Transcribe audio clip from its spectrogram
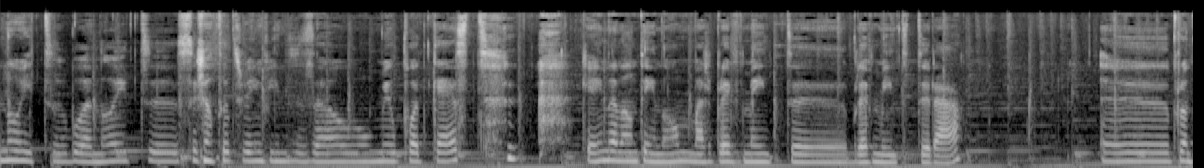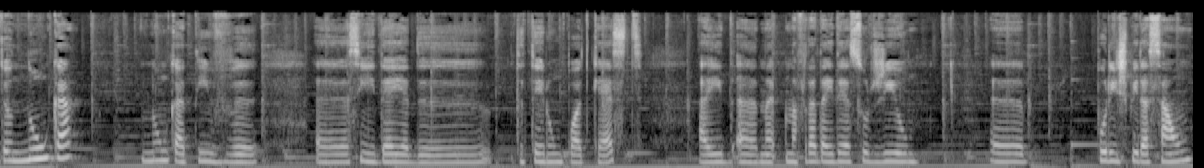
noite, boa noite. Sejam todos bem-vindos ao meu podcast, que ainda não tem nome, mas brevemente, brevemente terá. Uh, pronto, eu nunca, nunca tive uh, assim ideia de, de, ter um podcast. Aí, uh, na, na, verdade, a ideia surgiu por inspiração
